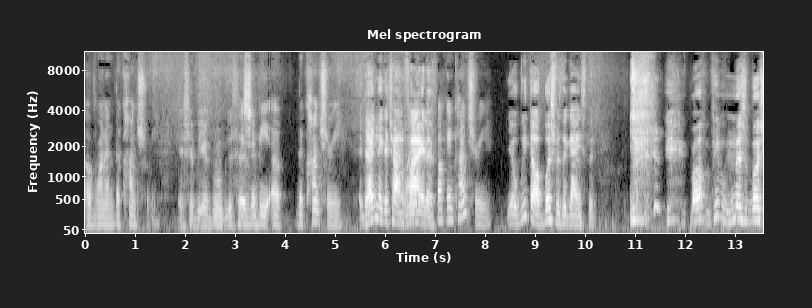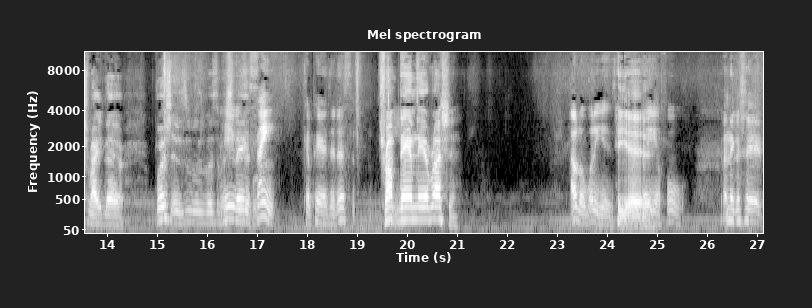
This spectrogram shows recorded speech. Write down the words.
of running the country. It should be a group decision. It should be a the country That nigga trying to fire the them. fucking country. Yo, we thought Bush was a gangster. Bro, people miss Bush right now. Bush is was, was a He was a saint compared to this. Trump damn near Russia. I don't know what he is. He But is. he a fool. That nigga said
